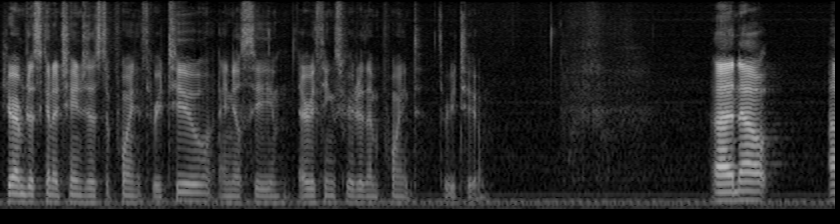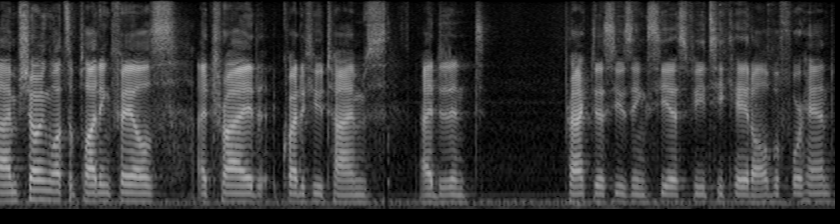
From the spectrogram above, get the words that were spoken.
Here I'm just going to change this to 0.32 and you'll see everything's greater than 0.32. Uh, now I'm showing lots of plotting fails. I tried quite a few times. I didn't practice using CSV TK at all beforehand.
